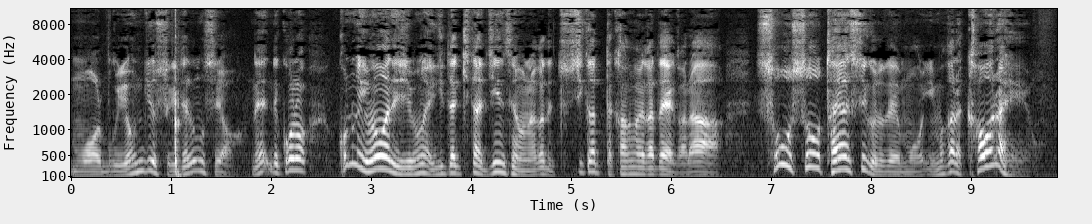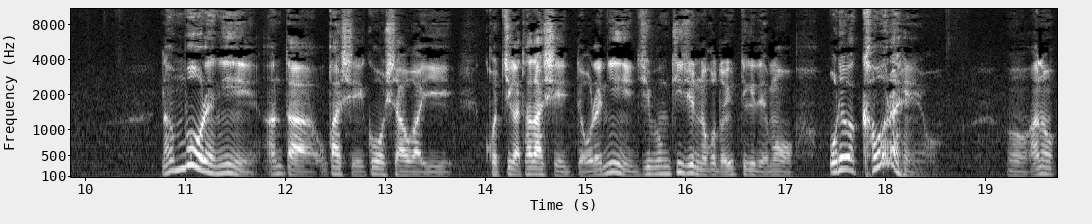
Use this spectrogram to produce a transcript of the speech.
もう僕40過ぎてるんですよ。ね。で、この、この今まで自分が生きてきた人生の中で培った考え方やから、そうそうたやすいことでもう今から変わらへんよ。なんぼ俺に、あんたおかしい、こうした方がいい、こっちが正しいって俺に自分基準のことを言ってきても、俺は変わらへんよ。うん、あの、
